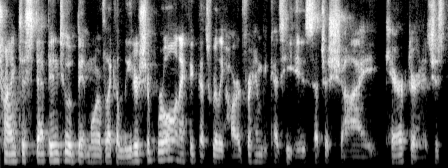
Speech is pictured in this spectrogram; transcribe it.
trying to step into a bit more of like a leadership role. And I think that's really hard for him because he is such a shy character. And it's just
